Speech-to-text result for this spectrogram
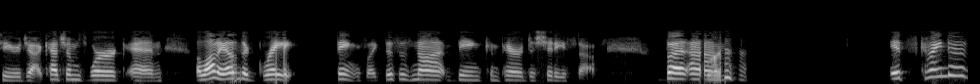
to Jack Ketchum's work and a lot of other great things. Like this is not being compared to shitty stuff, but um, Right. it's kind of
